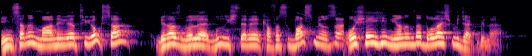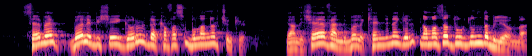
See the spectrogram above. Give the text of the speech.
İnsanın maneviyatı yoksa, biraz böyle bu işlere kafası basmıyorsa o şeyhin yanında dolaşmayacak bile. Sebep böyle bir şeyi görür de kafası bulanır çünkü. Yani şey efendi böyle kendine gelip namaza durduğunu da biliyorum ben.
